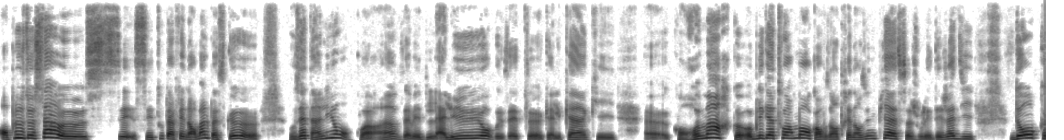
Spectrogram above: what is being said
en plus de ça, c'est tout à fait normal parce que vous êtes un lion, quoi, hein, vous avez de l'allure, vous êtes quelqu'un qui qu'on remarque obligatoirement quand vous entrez dans une pièce, je vous l'ai déjà dit. Donc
